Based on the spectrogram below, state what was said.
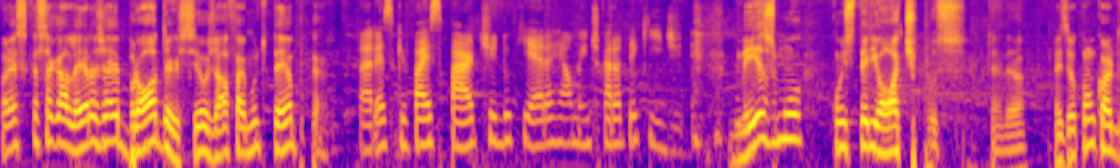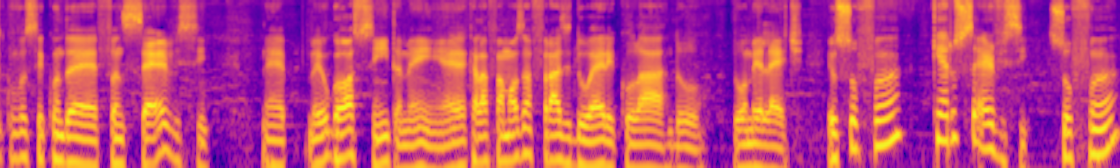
parece que essa galera já é brother seu já faz muito tempo, cara. Parece que faz parte do que era realmente o Karate Kid. Mesmo com estereótipos, entendeu? Mas eu concordo com você quando é fanservice. É, eu gosto sim também. É aquela famosa frase do Érico lá, do, do Omelete. Eu sou fã, quero service. Sou fã,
